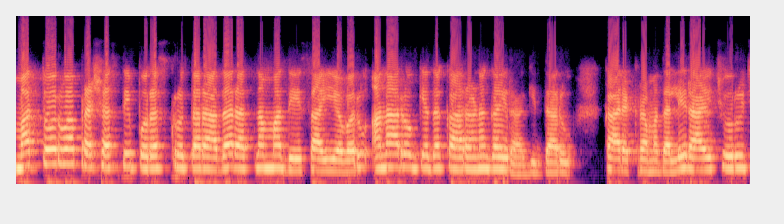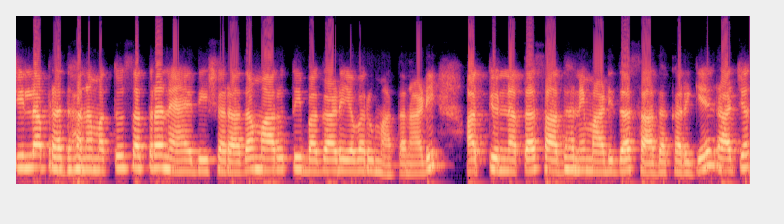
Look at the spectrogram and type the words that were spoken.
ಮತ್ತೋರ್ವ ಪ್ರಶಸ್ತಿ ಪುರಸ್ಕೃತರಾದ ರತ್ನಮ್ಮ ದೇಸಾಯಿ ಅವರು ಅನಾರೋಗ್ಯದ ಕಾರಣ ಗೈರಾಗಿದ್ದರು. ಕಾರ್ಯಕ್ರಮದಲ್ಲಿ ರಾಯಚೂರು ಜಿಲ್ಲಾ ಪ್ರಧಾನ ಮತ್ತು ಸತ್ರ ನ್ಯಾಯಾಧೀಶರಾದ ಮಾರುತಿ ಬಗಾಡಿಯವರು ಮಾತನಾಡಿ, ಅತ್ಯುನ್ನತ ಸಾಧನೆ ಮಾಡಿದ ಸಾಧಕರಿಗೆ ರಾಜ್ಯ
